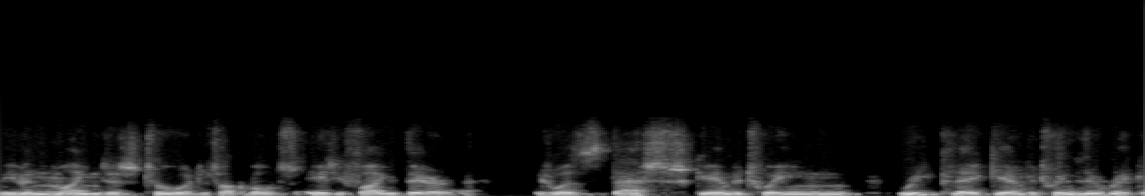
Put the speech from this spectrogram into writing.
even minded too to talk about '85 there. It was that game between replay game between Limerick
